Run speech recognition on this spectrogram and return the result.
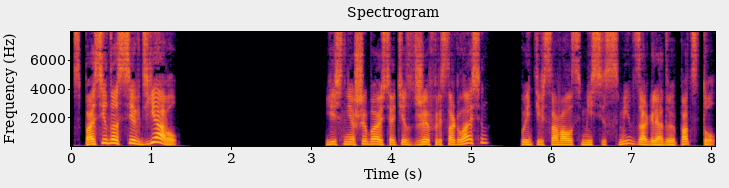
Спаси нас всех, дьявол!» «Если не ошибаюсь, отец Джеффри согласен?» — поинтересовалась миссис Смит, заглядывая под стол.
